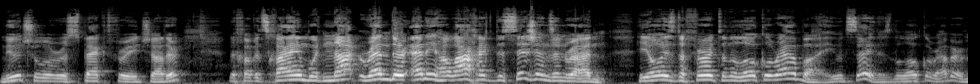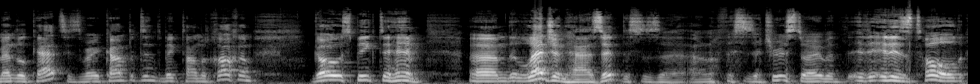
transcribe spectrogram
mutual respect for each other. The Chofetz Chaim would not render any halachic decisions in Radin. He always deferred to the local rabbi. He would say, "There's the local rabbi, Ramendel Katz. He's very competent, big talmid chacham. Go speak to him." Um, the legend has it. This is a, I don't know if this is a true story, but it, it is told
